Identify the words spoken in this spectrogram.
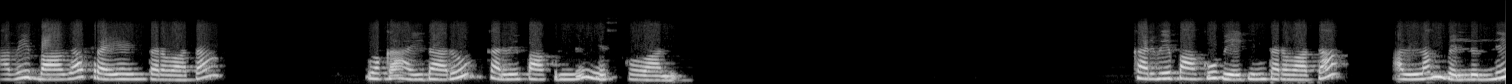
అవి బాగా ఫ్రై అయిన తర్వాత ఒక ఐదారు కరివేపాకుల్ని వేసుకోవాలి. కరివేపాకు వేగిన తర్వాత అల్లం వెల్లుల్లి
